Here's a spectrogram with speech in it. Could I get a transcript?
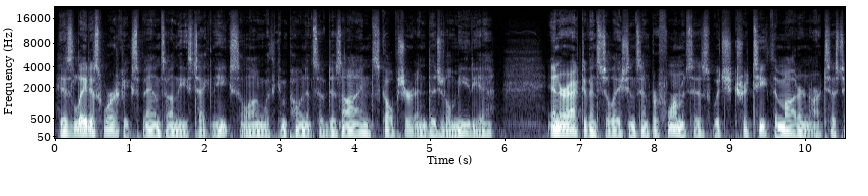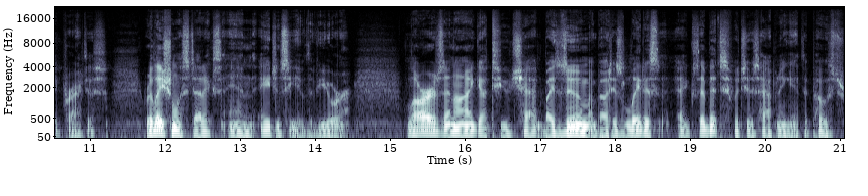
His latest work expands on these techniques, along with components of design, sculpture, and digital media, interactive installations, and performances which critique the modern artistic practice, relational aesthetics, and agency of the viewer. Lars and I got to chat by Zoom about his latest exhibit, which is happening at the Post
